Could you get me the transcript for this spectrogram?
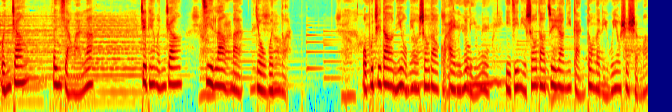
文章分享完了，这篇文章既浪漫又温暖。我不知道你有没有收到过爱人的礼物，以及你收到最让你感动的礼物又是什么？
